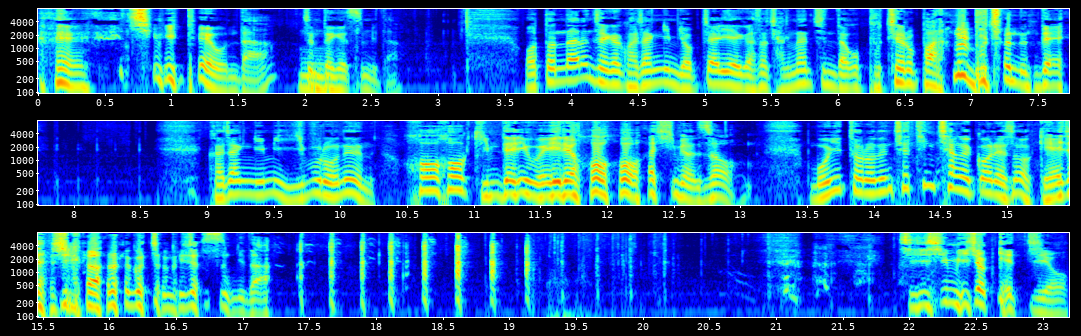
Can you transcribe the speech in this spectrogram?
침입해 온다. 쯤 음. 되겠습니다. 어떤 날은 제가 과장님 옆자리에 가서 장난친다고 부채로 바람을 붙였는데 과장님이 입으로는 허허 김대리 왜 이래 허허 하시면서 모니터로는 채팅창을 꺼내서 개자식아 라고 적으셨습니다. 진심이셨겠지요.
